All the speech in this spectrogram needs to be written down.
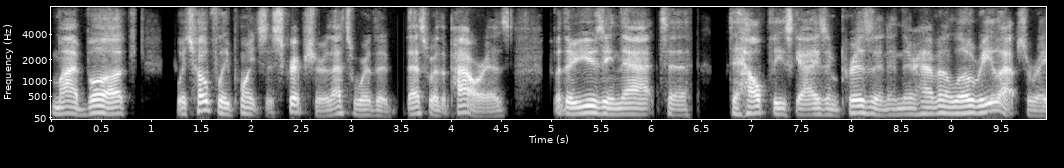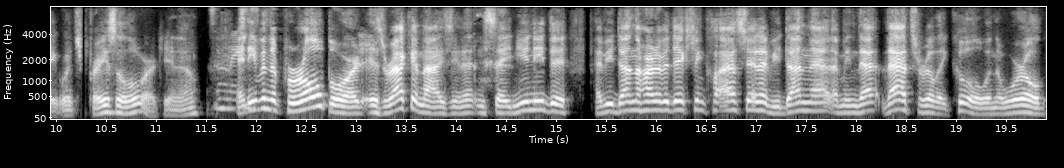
my book which hopefully points to scripture. That's where the that's where the power is but they're using that to to help these guys in prison and they're having a low relapse rate which praise the lord you know? And even the parole board is recognizing it and saying you need to have you done the heart of addiction class yet? Have you done that? I mean that that's really cool when the world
